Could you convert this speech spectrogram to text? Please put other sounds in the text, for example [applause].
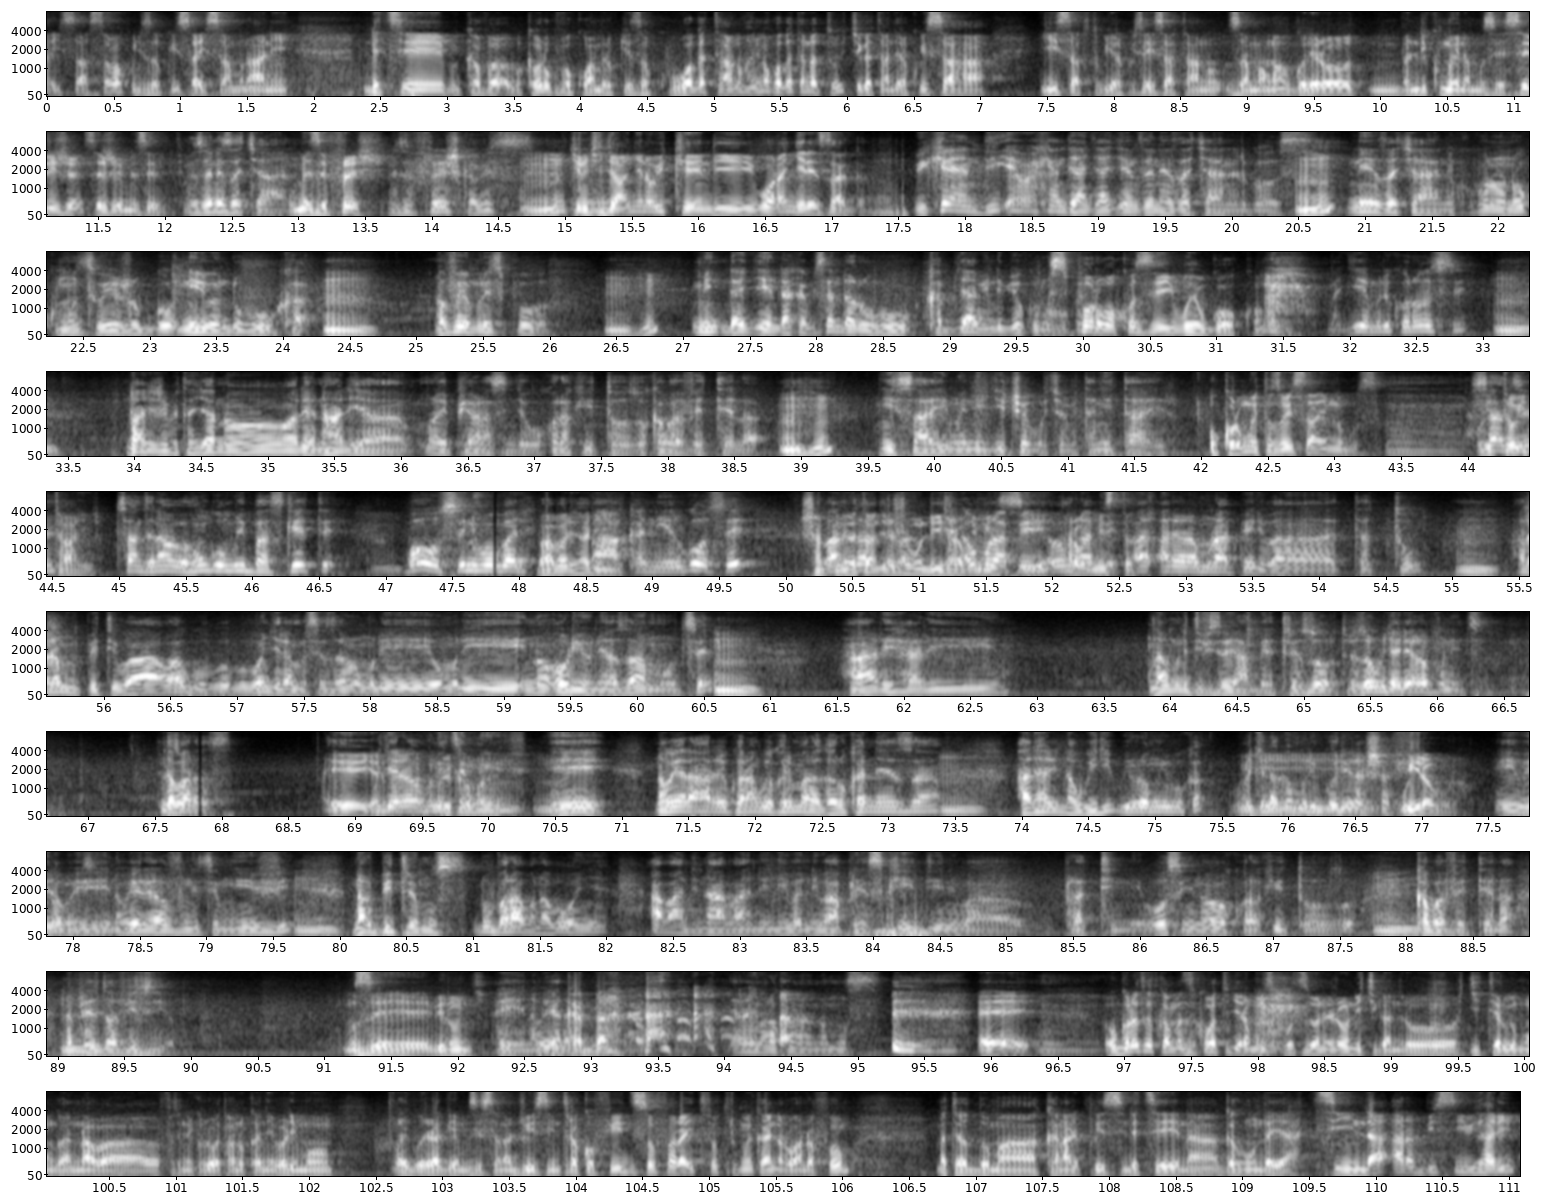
isaha y'isaa saba kugeza ku isaha y'isaa munani ndetse bakaba bukaba ari ukuva ku wa mbere kugeza ku wa gatanu hanyuma ku wa gatandatu kigatangira ku isaha y'isaa tatu kugera ku isaha y'isaa tanu z'amanywa ubwo rero mba ndi kumwe na muzehe serije serije bimeze bite? Bimeze neza cyane. Umeze fresh? Umeze fresh kabisa. Mm, ikintu kijyanye na wikendi waranyerezaga? Wikendi eh wikendi yanjye yagenze neza cyane rwose. Mm. neza cyane kuko noneho ku munsi w'ejo ubwo niriwe nduhuka. Mm. navuye muri siporo Mhm. Mi- ndagenda kabisa ndaruhuka bya bindi byo kuruhuka. Siporo wakoze y'ubuhe bwoko? [clears throat] Nagiye muri korosi Mm. ndangije mpita njya no hariya na hariya muri IPRC njya gukora akitozo k'abavetera Mhm. nk'isaha imwe n'igice gutyo mpita nitahira. Ukora umwitozo w'isaha imwe gusa? Uhita Nsanze- witahira? nsanze n'aba bahungu bo muri basikete bose ni ho bari. Baba bari hariya. Bakaniye rwose. Shampiyona Banza- yatangira ejo bundi, harabura iminsi- itatu. hari abamuraperi batatu. Mm. Hari n'umupeti bongereye amasezerano wo muri wo muri ino Orion yazamutse. Mm. hari hari n'abo muri diviziyo ya mbere Trezor Trezor burya yari yaravunitse ndabaraza burya yaravunitse mu ivi. Mm. eh nawe yari ahari ariko yarambwiye ko arimo aragaruka neza. Hari hari na Wiri Wiri uramwibuka? Wakinaga muri Gorilla Shafi. Wirabura. Nawe yari yaravunitse mu ivi na arbitre Musa. Ndumva ari abo nabonye abandi ni abandi niba niba Prince Kid niba Platini bose nyine baba bakora akitozo k'abavetera na perezida wa Visio muzehe birungi. Eh Reka da. yari arimo arakorana na Musa. [laughs] Eh, ubwo rero twamaze kuba tugera muri sports zone rero ni ikiganiro giterwa inkunga n'abafatanyabikorwa batandukanye barimo Gorilla Games isa na Juice Intraco Feed Sofarite tuba turi kumwe kandi na Rwanda Form. Matera Doma Canal Plus ndetse na gahunda ya Tsinda RBC bihari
